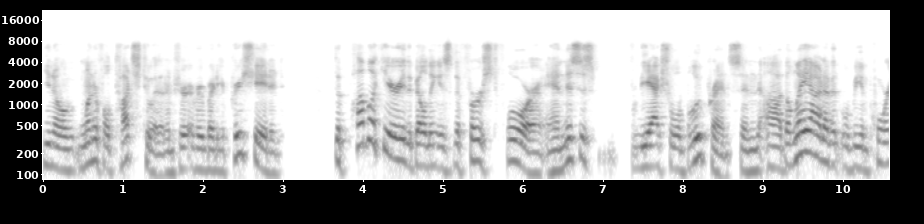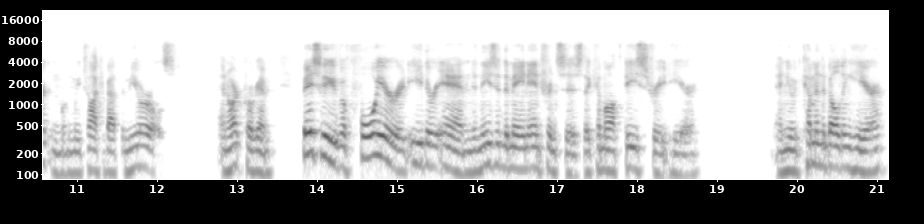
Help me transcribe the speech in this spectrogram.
you know, wonderful touch to it that I'm sure everybody appreciated. The public area of the building is the first floor, and this is the actual blueprints. And uh, the layout of it will be important when we talk about the murals and art program. Basically, you have a foyer at either end, and these are the main entrances that come off D Street here. And you would come in the building here,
